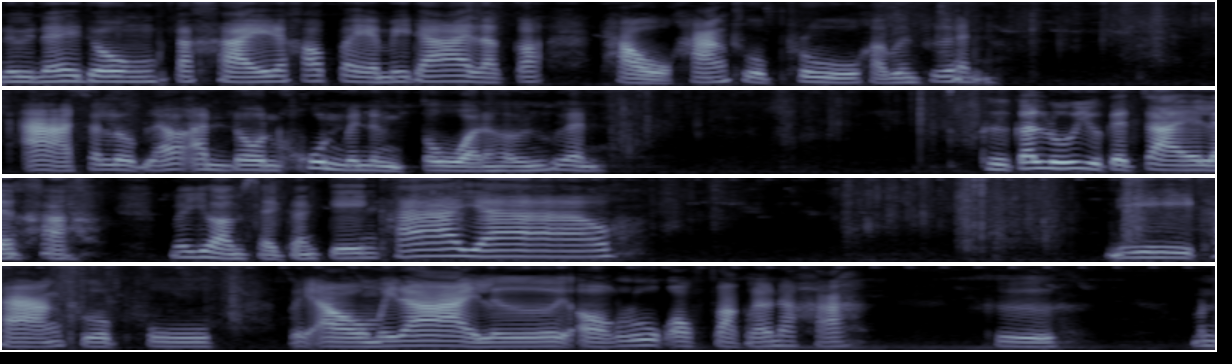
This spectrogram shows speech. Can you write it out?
อยู่ในดงตะไคร้แล้วเข้าไปไม่ได้แล้วก็เถาค้างถั่วพลูค่ะเพื่อนๆ อ่าสรุปแล้วอันโดนคุ้นไปหนึ่งตัวนะคะเพื่อนๆ คือก็รู้อยู่กับใจเลยค่ะ ไม่ยอมใส่กางเกงขายาว นี่ค้างถั่วพลูไปเอาไม่ได้เลย ออกลูกออกฝักแล้วนะคะ คือมัน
